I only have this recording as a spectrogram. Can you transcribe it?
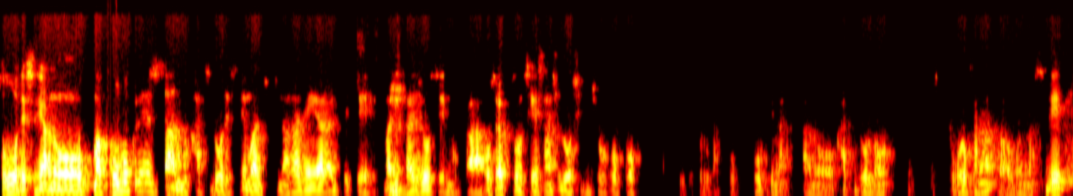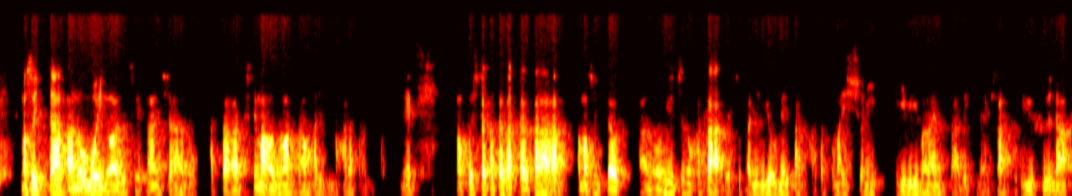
そうですね。あの、まあ、公木連さんの活動ですね。まあ、長年やられてて、まあ、うん。理解情勢のほか、おそらくその生産者同士の情報交というところが大きな、あの、活動のところかなとは思います。で、まあ、そういったあの思いのある生産者の方として、まあ、沼さんをはじめ、原さんとかですね、まあ、こうした方々が、まあ、そういったあの流通の方ですとか、乳業メーカーの方とまあ一緒に、まあ、何かできないかというふうな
